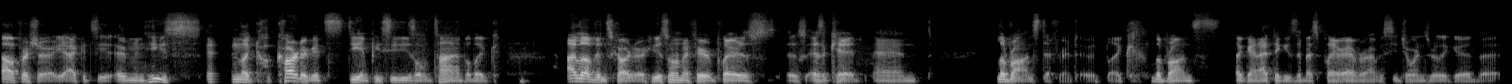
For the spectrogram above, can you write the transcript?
Oh, for sure. Yeah, I could see it. I mean, he's and like Carter gets DNP-CDs all the time, but like I love Vince Carter. He was one of my favorite players as, as a kid, and LeBron's different, dude. Like LeBron's again, I think he's the best player ever. Obviously, Jordan's really good, but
